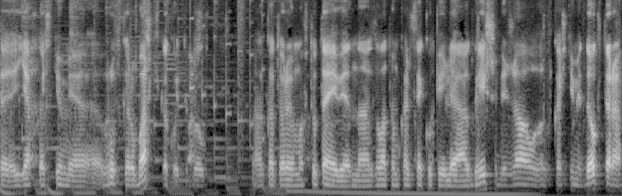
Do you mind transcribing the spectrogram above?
я в костюме, в русской рубашке какой-то был, который мы в Тутаеве на Золотом кольце купили, а Гриша бежал в костюме доктора,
